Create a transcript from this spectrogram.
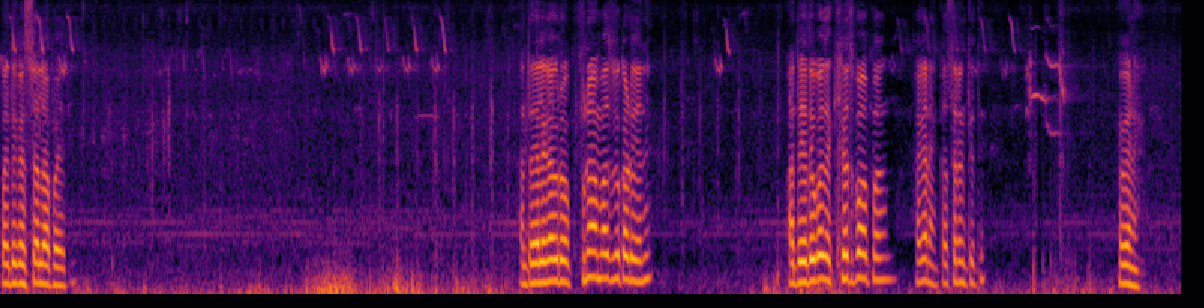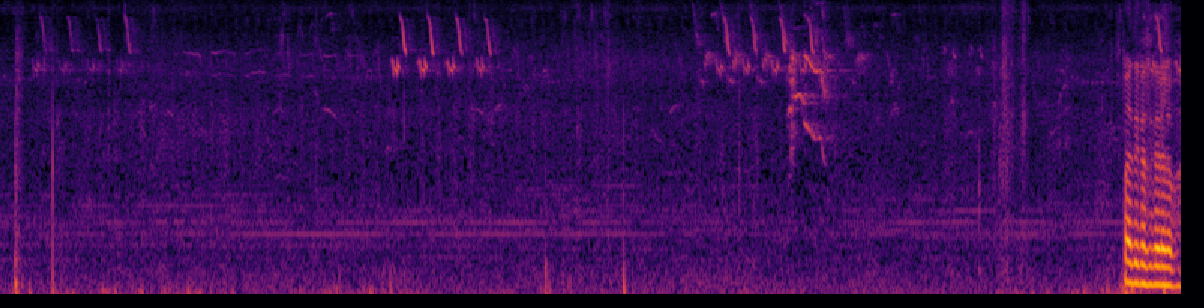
पाहिजे कसं चालला पाहिजे. आता याला काय करू? पुन्हा बाजू काढू याला आता येतो कसं खेळच पाहू आपण. हा का नाही? कसं रंगते ते? हो का नाही? पाहिजे कसं करायला पा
